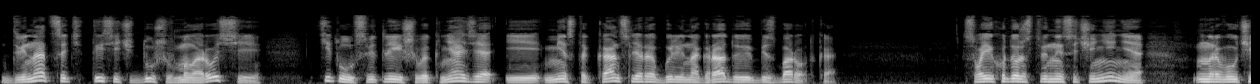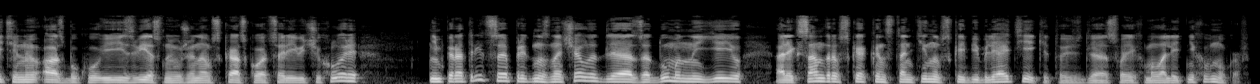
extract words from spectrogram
Двенадцать тысяч душ в Малороссии – Титул светлейшего князя и место канцлера были наградою Безбородка. Свои художественные сочинения, нравоучительную азбуку и известную уже нам сказку о царевиче Хлоре, императрица предназначала для задуманной ею Александровско-Константиновской библиотеки, то есть для своих малолетних внуков.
